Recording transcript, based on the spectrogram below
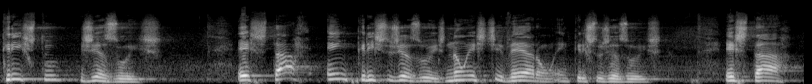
Cristo Jesus. estar em Cristo Jesus, não estiveram em Cristo Jesus. Estar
